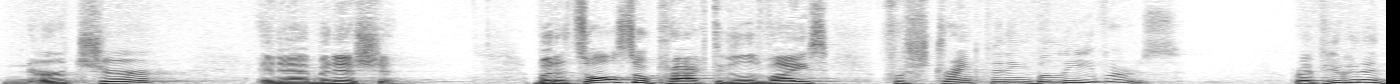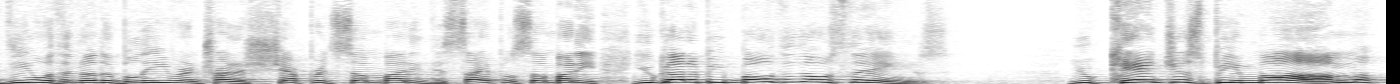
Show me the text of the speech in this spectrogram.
Nurture and admonition. But it's also practical advice for strengthening believers. Right? If you're going to deal with another believer and try to shepherd somebody, disciple somebody, you got to be both of those things. You can't just be mom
